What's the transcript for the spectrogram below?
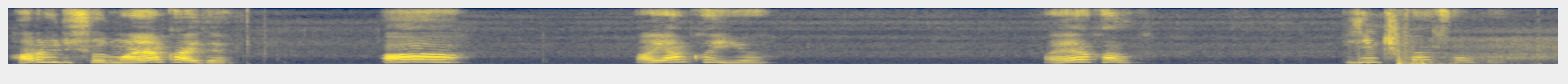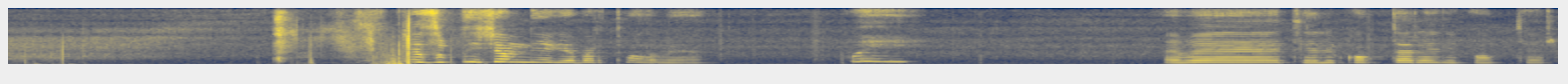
Harbi düşüyordum ayağım kaydı. Aa. Ayağım kayıyor. Ayağa kalk. Bizimki felç oldu. ya zıplayacağım diye geberttim adamı ya. Huy. Evet helikopter helikopter.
